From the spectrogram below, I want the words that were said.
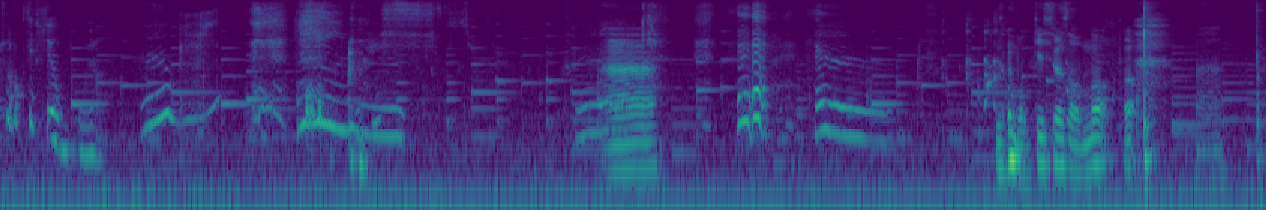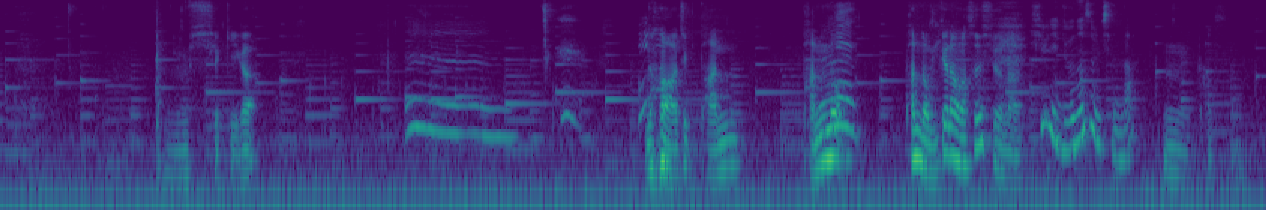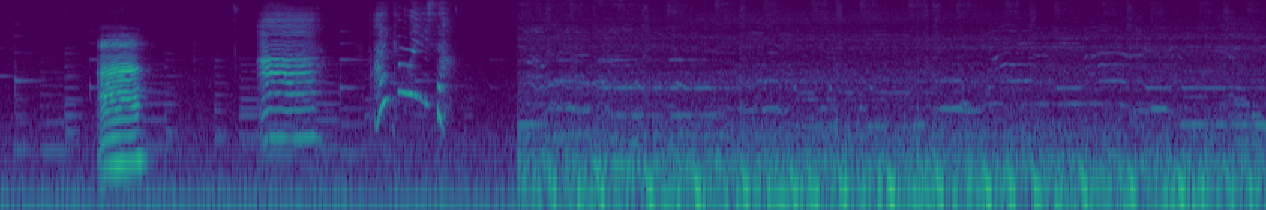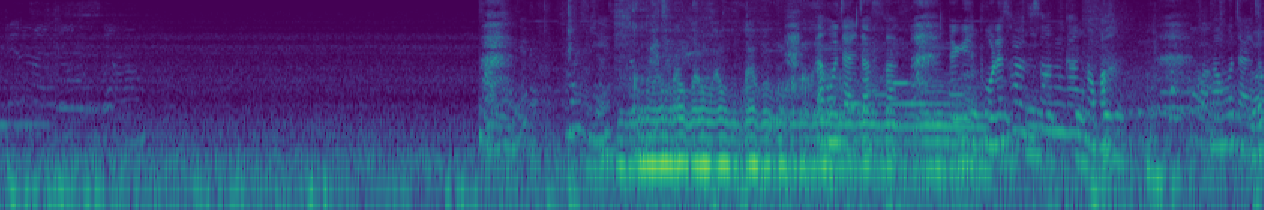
초록색 수염 뭐야? 아. 너 먹기 싫어서 엄마 어? 아. 음 새끼가 너 아직 반반 먹, 반 넘게 남았어 시윤아 시윤이 눈웃음 친다? 응 봤어 아 아, 볼에 손, 손간 거 봐. 너무 잘 잤어.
